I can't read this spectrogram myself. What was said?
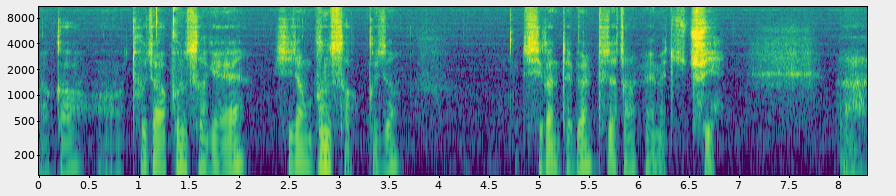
아까 어, 투자 분석에 시장 분석 그죠? 시간대별 투자자 매매 추이. 아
